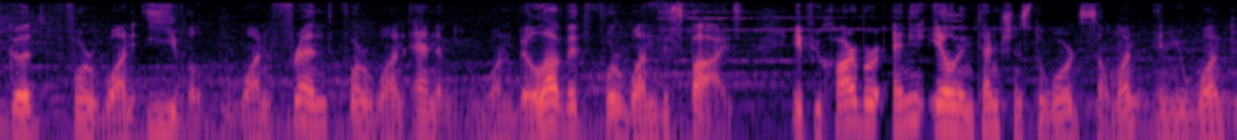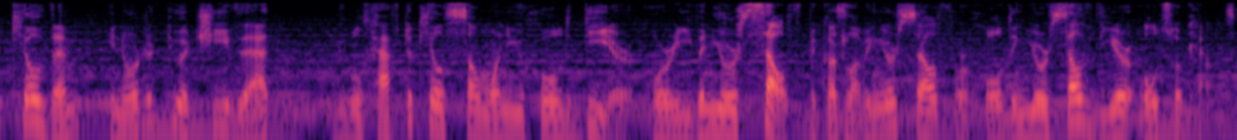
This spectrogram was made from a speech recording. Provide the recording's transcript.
good for one evil, one friend for one enemy, one beloved for one despised. If you harbor any ill intentions towards someone and you want to kill them, in order to achieve that, you will have to kill someone you hold dear, or even yourself, because loving yourself or holding yourself dear also counts.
